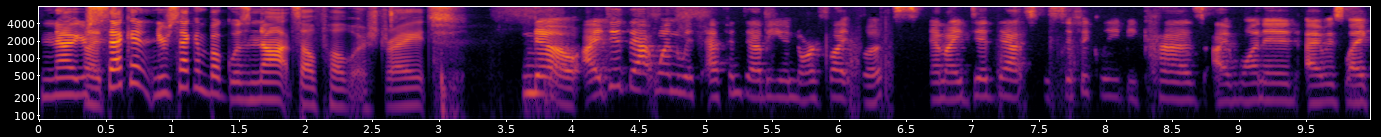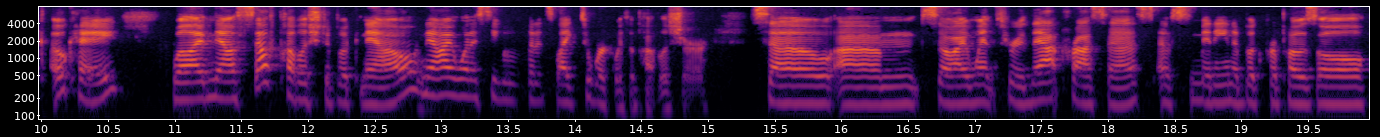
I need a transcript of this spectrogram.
now your but, second your second book was not self-published, right? No, I did that one with F and W Northlight Books, and I did that specifically because I wanted. I was like, okay, well, I've now self-published a book. Now, now I want to see what it's like to work with a publisher. So, um, so I went through that process of submitting a book proposal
